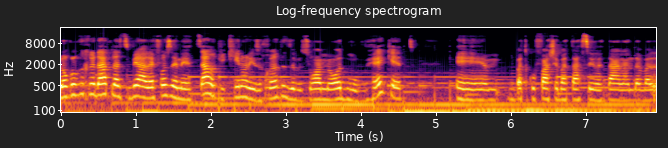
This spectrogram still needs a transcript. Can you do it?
לא כל כך יודעת להצביע על איפה זה נעצר, כי כאילו אני זוכרת את זה בצורה מאוד מובהקת אה, בתקופה שבה טסתי לתאילנד, אבל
